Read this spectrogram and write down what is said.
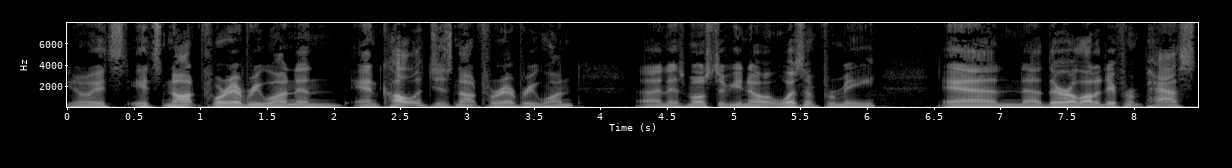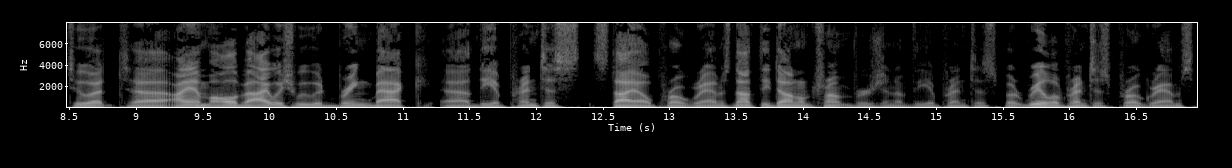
you know it's it's not for everyone, and and college is not for everyone. Uh, and as most of you know, it wasn't for me. And uh, there are a lot of different paths to it. Uh, I am all about. I wish we would bring back uh, the apprentice style programs, not the Donald Trump version of the apprentice, but real apprentice programs,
